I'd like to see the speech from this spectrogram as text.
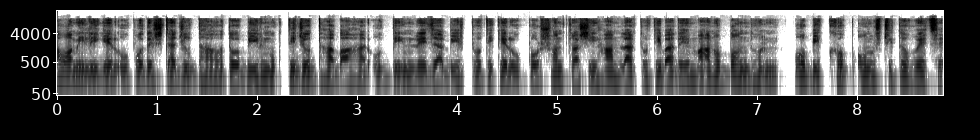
আওয়ামী লীগের উপদেষ্টা যুদ্ধাহত বীর মুক্তিযোদ্ধা বাহার উদ্দিন রেজা বীর প্রতীকের উপর সন্ত্রাসী হামলার প্রতিবাদে মানববন্ধন ও বিক্ষোভ অনুষ্ঠিত হয়েছে।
